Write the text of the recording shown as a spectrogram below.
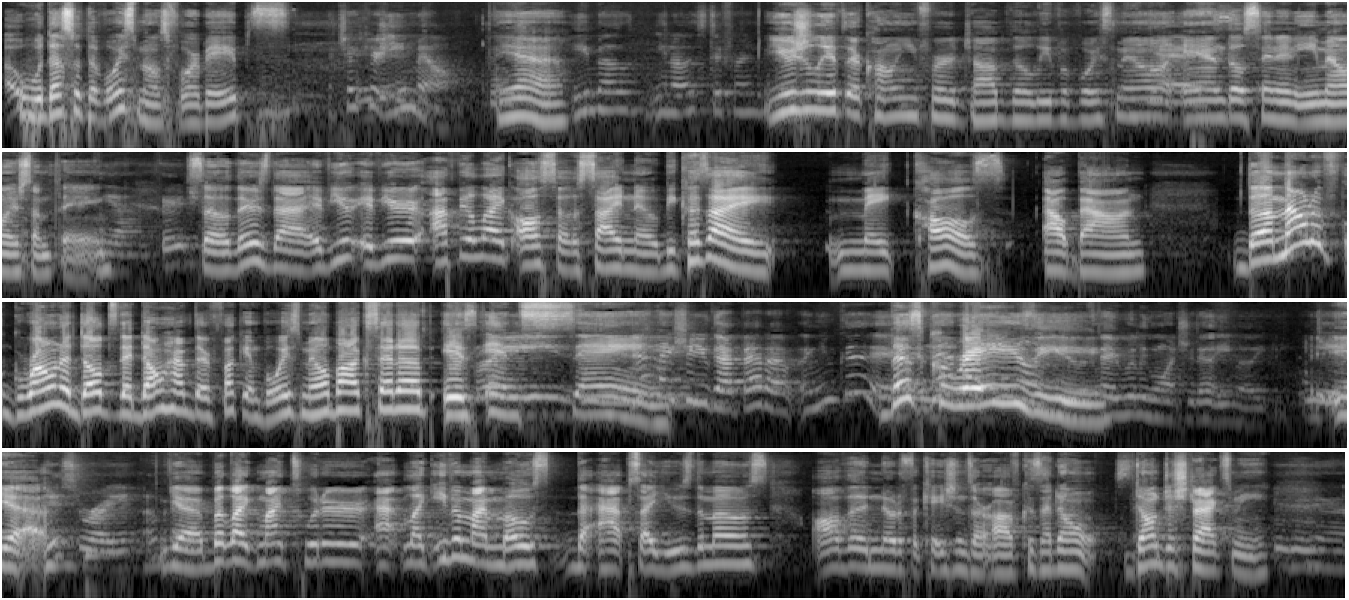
Oh, well, that's what the voicemail's for, babes. Check your email. Yeah. Email, you know, it's different. Usually, if they're calling you for a job, they'll leave a voicemail Yes. and they'll send an email or something. Yeah, very true. So there's that. If you if you're I feel like also side note because I make calls outbound, the amount of grown adults that don't have their fucking voicemail box set up is Crazy. Just insane. make sure you got that up and you good. That's And then they'll email crazy. you. If they really want you, they'll email you. Yeah. it's right. Okay. Yeah, but like my Twitter app, like even my most the apps I use the most, all the notifications are off because I don't don't distract me.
